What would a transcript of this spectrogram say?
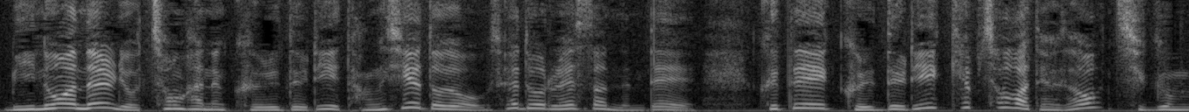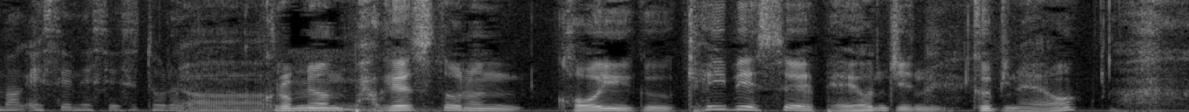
민원을 요청하는 글들이 당시에도 쇄도를 했었는데 그때의 글들이 캡처가 돼서 지금 막 SNS에서 돌아다니는 야, 거예요. 그러면 음. 박에스터는 거의 그 KBS의 배현진급이네요.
